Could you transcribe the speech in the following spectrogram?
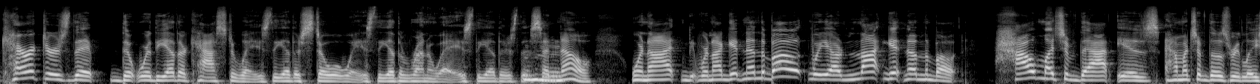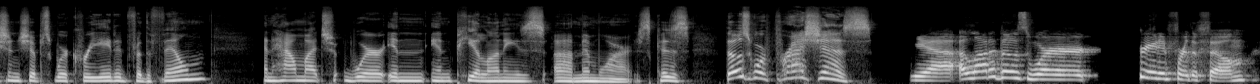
characters that that were the other castaways, the other stowaways, the other runaways, the others that mm-hmm. said no, we're not we're not getting in the boat. We are not getting on the boat. How much of that is how much of those relationships were created for the film and how much were in in Pi'ilani's uh, memoirs cuz those were precious. Yeah, a lot of those were created for the film.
